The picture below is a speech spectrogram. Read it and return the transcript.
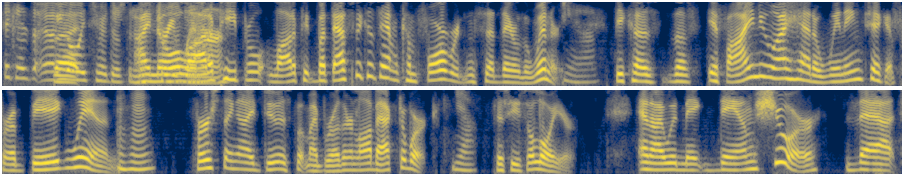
because uh, you always hear there's a I mystery know a lot of people, a lot of people, but that's because they haven't come forward and said they're the winners. Yeah. Because the if I knew I had a winning ticket for a big win, Mhm. first thing I'd do is put my brother-in-law back to work Yeah. because he's a lawyer. And I would make damn sure that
